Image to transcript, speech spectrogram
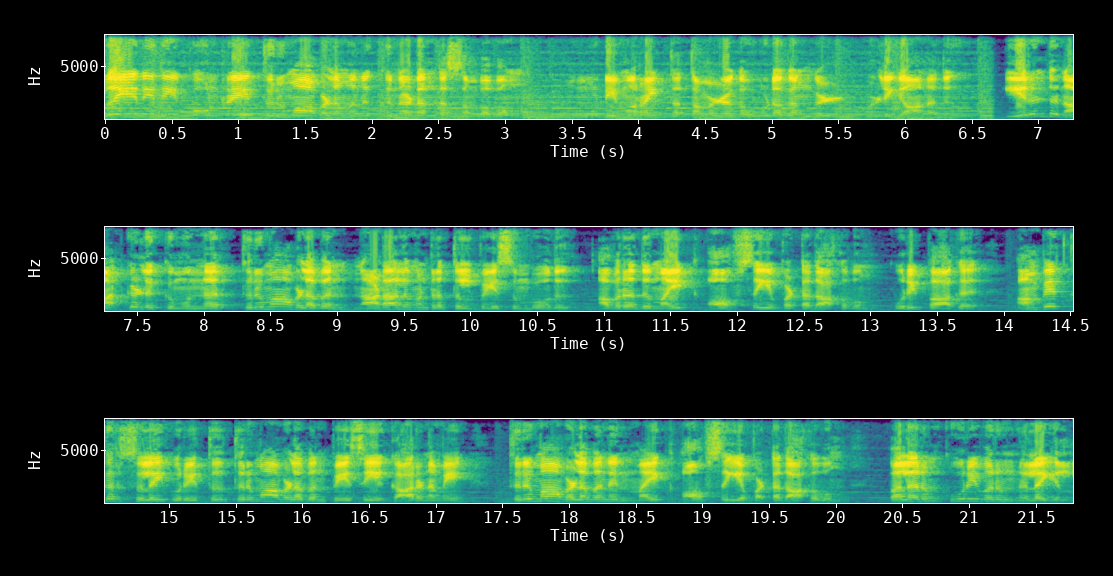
உதயநிதி போன்றே திருமாவளவனுக்கு நடந்த சம்பவம் மூடி மறைத்த தமிழக ஊடகங்கள் வெளியானது. இரண்டு நாட்களுக்கு முன்னர் திருமாவளவன் நாடாளுமன்றத்தில் பேசும்போது அவரது மைக் ஆஃப் செய்யப்பட்டதாகவும் குறிப்பாக அம்பேத்கர் சிலை குறித்து திருமாவளவன் பேசிய காரணமே திருமாவளவனின் மைக் ஆஃப் செய்யப்பட்டதாகவும் பலரும் கூறி வரும் நிலையில்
